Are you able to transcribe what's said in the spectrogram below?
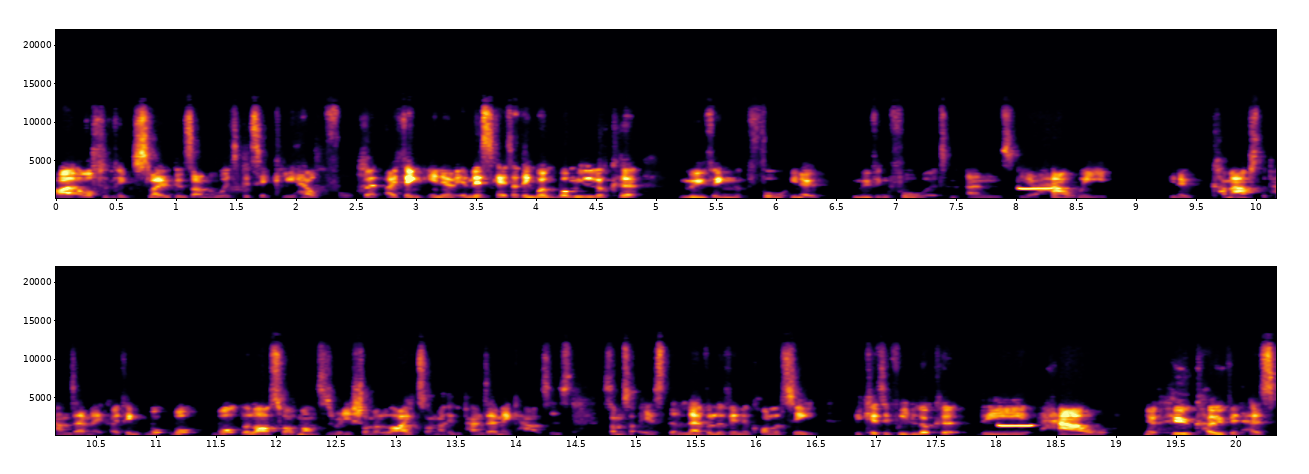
I often think slogans aren't always particularly helpful, but I think you know in this case, I think when, when we look at moving for you know moving forward and, and you know how we you know come out of the pandemic i think what what what the last 12 months has really shone a light on i think the pandemic has is some is the level of inequality because if we look at the how you know who covid has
